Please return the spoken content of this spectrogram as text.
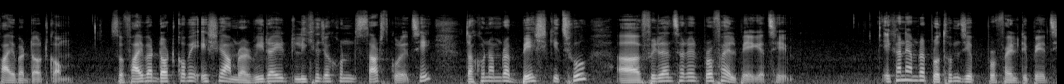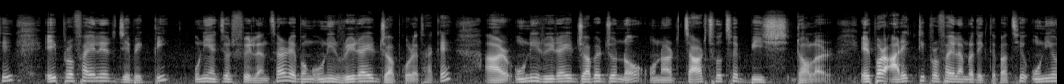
Fiverr dot com so Fiverr dot কমে এসে আমরা রিরাইট লিখে যখন সার্চ করেছি, তখন আমরা বেশ কিছু ফ্রিল্যান্সারের প্রোফাইল পেয়ে গেছি। এখানে আমরা প্রথম যে প্রোফাইলটি পেয়েছি, এই প্রোফাইলের যে ব্যক্তি উনি একজন ফ্রিল্যান্সার এবং উনি রিরাইট জব করে থাকে। আর উনি রিরাইট জবের জন্য ওনার চার্জ হচ্ছে বিশ ডলার এরপর আরেকটি প্রোফাইল আমরা দেখতে পাচ্ছি, উনিও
